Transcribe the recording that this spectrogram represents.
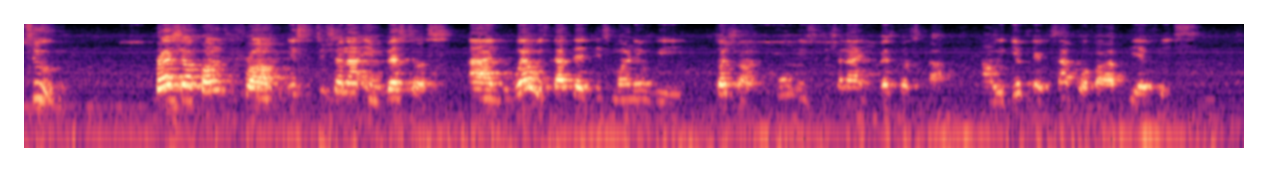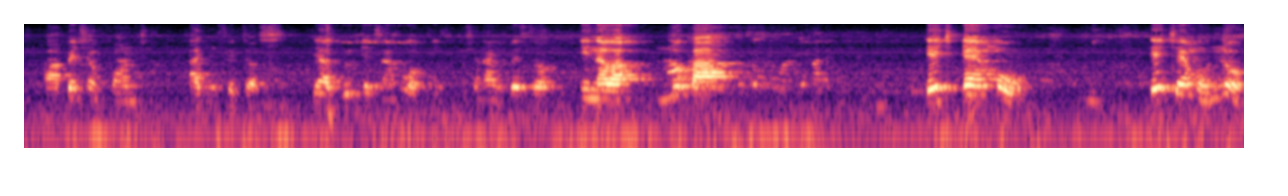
Two, pressure comes from institutional investors. And when we started this morning, we touched on who institutional investors are. And we gave an example of our PFAs, our pension fund administrators. They are good example of institutional investor in our local HMO. HMO, no.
